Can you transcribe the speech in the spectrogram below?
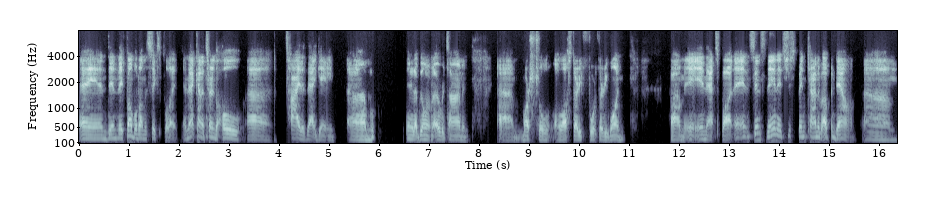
And then they fumbled on the sixth play, and that kind of turned the whole uh, tide of that game. Um, ended up going to overtime, and um, Marshall lost 34 31 um, in, in, that spot. And, and, since then, it's just been kind of up and down. Um,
